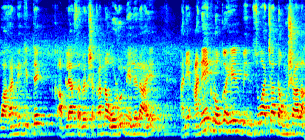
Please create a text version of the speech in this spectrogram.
वाघांनी कित्येक आपल्या सर्वेक्षकांना ओढून नेलेलं आहे आणि अनेक लोक हे विंचवाच्या दंशाला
